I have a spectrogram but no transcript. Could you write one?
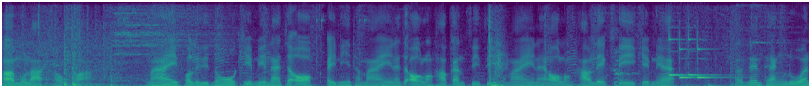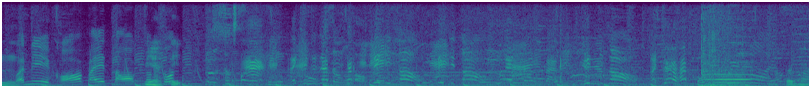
อ่ามูหลาดเข้าขวา ไม่ฟอร์เรนติโนเกมนี้นายจะออกไอ้นี่ทำไมนายจะออกรองเท้ากันซีซีทำไมนายออกรองเท้าเหล็กสิเกมเนี้ยเราเล่นแทงค์ล้วนวันนี้ขอไปตอกเนี่ยติดเปิดมา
